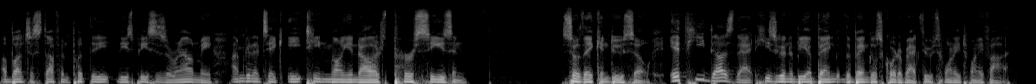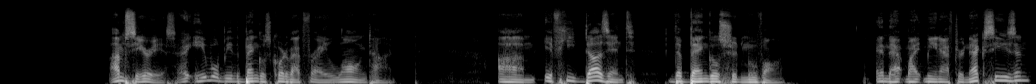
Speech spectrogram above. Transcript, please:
a bunch of stuff and put the, these pieces around me. I'm going to take $18 million per season so they can do so. If he does that, he's going to be a Beng- the Bengals quarterback through 2025. I'm serious. He will be the Bengals quarterback for a long time. Um, if he doesn't, the Bengals should move on. And that might mean after next season.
